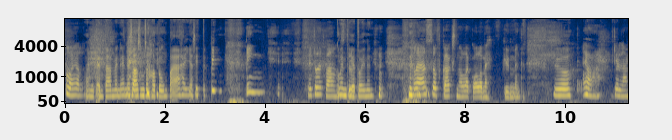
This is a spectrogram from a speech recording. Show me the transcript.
voi olla. Vai miten tämä menee? Ne saa semmoisen hatun päähän ja sitten ping! Ping! Nyt olet valmistunut. Olen tietoinen. Class of 2030. Joo. Joo, kyllä.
